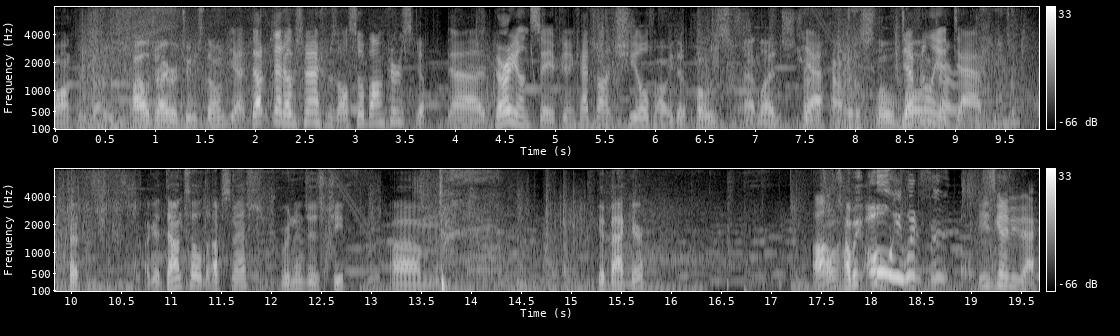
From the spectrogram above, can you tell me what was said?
bonkers. He was pile driver, tombstone. Yeah, that, that up smash was also bonkers. Yep. Uh, very unsafe. Gonna catch on shield. Oh, he did a pose at ledge, trying Yeah. to counter the slow Definitely a dab. Okay, down tilt, up smash. Greninja is cheap. Um, good back air. Oh, how we? Oh, he went for. he's gonna be back.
